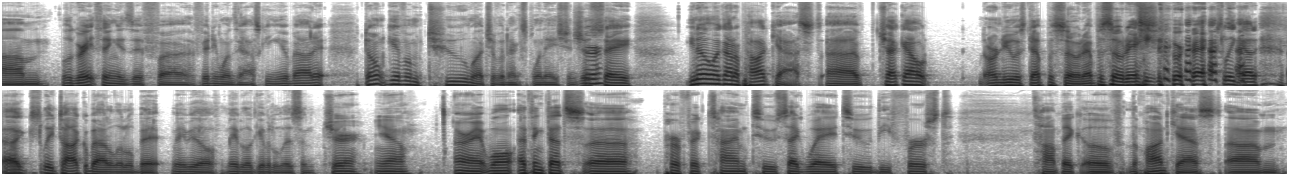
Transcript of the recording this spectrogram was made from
Well the great thing is if uh, if anyone's asking you about it don't give them too much of an explanation Sure. just say you know i got a podcast uh, check out our newest episode episode eight we're actually got actually talk about a little bit maybe they'll maybe they'll give it a listen Sure. Yeah. All right. Well, I think that's uh perfect time to segue to the first topic of the podcast. Um,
